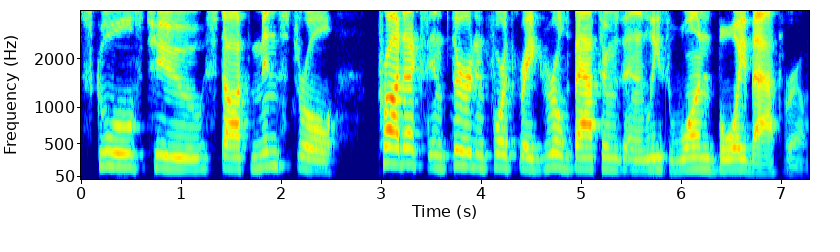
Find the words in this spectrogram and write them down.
schools to stock menstrual products in third and fourth grade girls' bathrooms and at least one boy bathroom.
